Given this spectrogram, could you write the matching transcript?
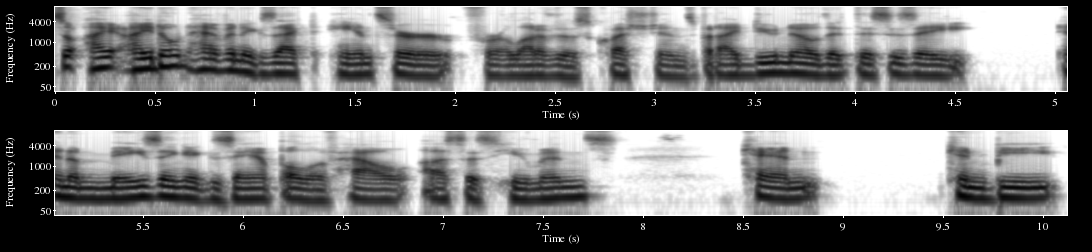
so I, I don't have an exact answer for a lot of those questions, but I do know that this is a an amazing example of how us as humans can can be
